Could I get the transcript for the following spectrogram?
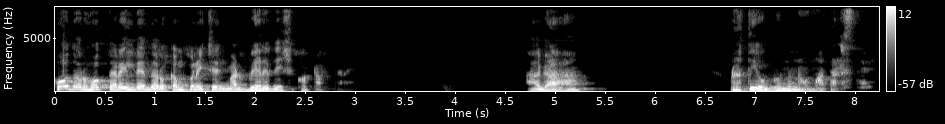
ಹೋದವ್ರು ಹೋಗ್ತಾರೆ ಇಲ್ಲದೆ ಇದ್ದವರು ಕಂಪನಿ ಚೇಂಜ್ ಮಾಡಿ ಬೇರೆ ದೇಶಕ್ಕೆ ಕೊಟ್ಟೋಗ್ತಾರೆ ಆಗ ಪ್ರತಿಯೊಬ್ಬನ್ನು ನಾವು ಮಾತಾಡಿಸ್ತೇವೆ.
